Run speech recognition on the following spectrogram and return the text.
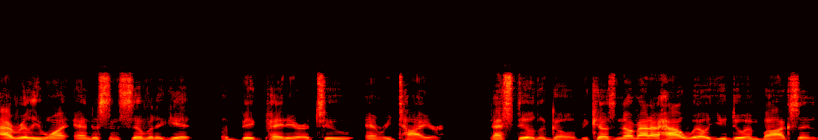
I really want Anderson Silva to get a big payday or two and retire that's still the goal because no matter how well you do in boxing,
